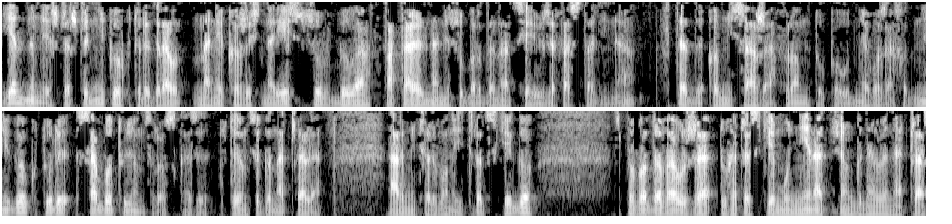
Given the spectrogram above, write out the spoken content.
Jednym jeszcze z czynników, który grał na niekorzyść najeźdźców, była fatalna niesubordynacja Józefa Stalina, wtedy komisarza frontu południowo-zachodniego, który sabotując rozkazy stojącego na czele Armii Czerwonej Trockiego, spowodował, że Tuchaczewskiemu nie nadciągnęły na czas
